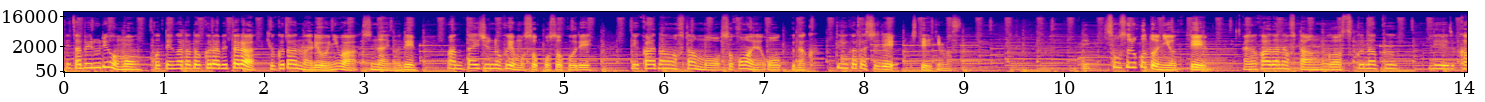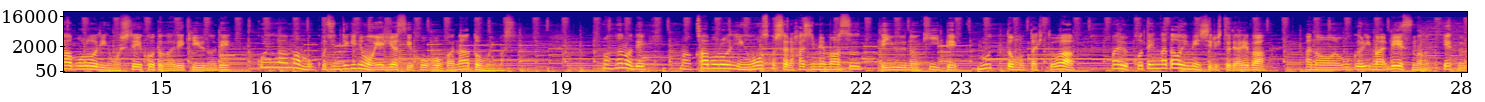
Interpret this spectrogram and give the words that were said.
で食べる量も古典型と比べたら極端な量にはしないので、まあ、体重の増えもそこそこでで、体の負担もそこまで多くなくという形でしていきます。でそうすることによって、あの体の負担が少なくでカーボローディングをしていくことができるので、これはまあ個人的にもやりやすい方法かなと思います。まあ、なので、まあ、カーボローディングもう少したら始めますっていうのを聞いて、むっと思った人は、まあ、古典型をイメージしてる人であれば、あの、僕今、レースの約、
